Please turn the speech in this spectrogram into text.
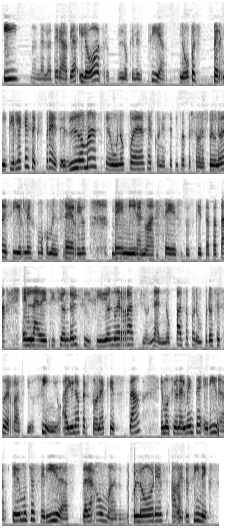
y mandarlo a terapia. Y lo otro, lo que les decía, no, pues permitirle que se exprese, es lo más que uno puede hacer con este tipo de personas, pero uno decirles, como convencerlos, ven, mira, no haces esto, es que ta, ta, ta. En la decisión del suicidio no es racional, no pasa por un proceso de raciocinio. Hay una persona que está emocionalmente herida, tiene muchas heridas, traumas, dolores, a veces inexplicables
